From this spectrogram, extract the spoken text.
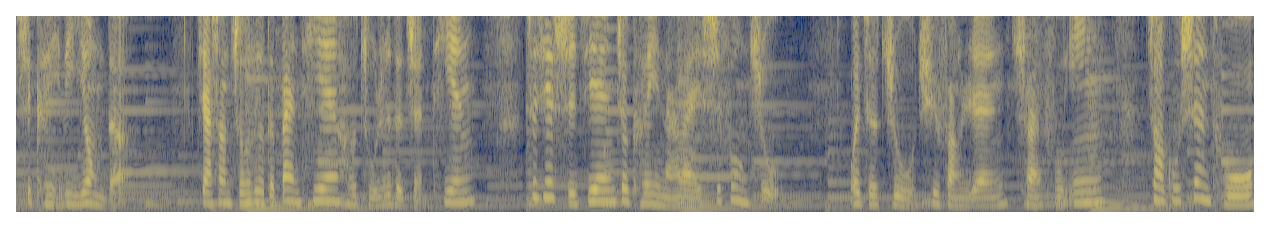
是可以利用的。加上周六的半天和主日的整天，这些时间就可以拿来侍奉主，为着主去访人、传福音、照顾圣徒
